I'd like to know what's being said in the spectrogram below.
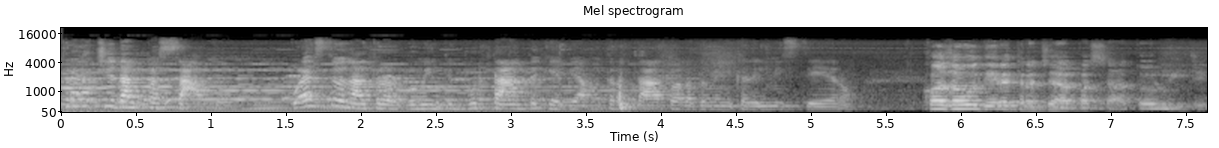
Tracce dal passato. Questo è un altro argomento importante che abbiamo trattato alla Domenica del Mistero. Cosa vuol dire tracce dal passato, Luigi?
